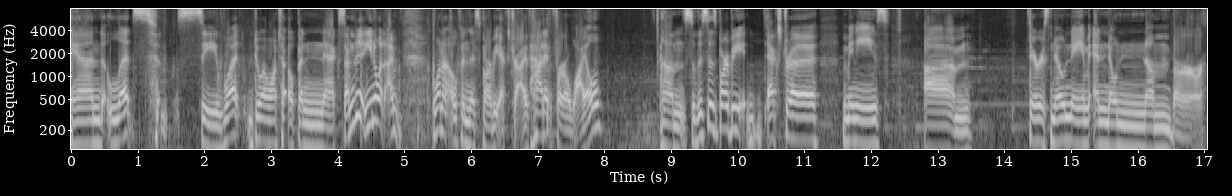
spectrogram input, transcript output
and let's see, what do I want to open next? I'm gonna, you know what, I wanna open this Barbie Extra. I've had it for a while. Um, so this is Barbie Extra Minis. Um, there is no name and no number.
